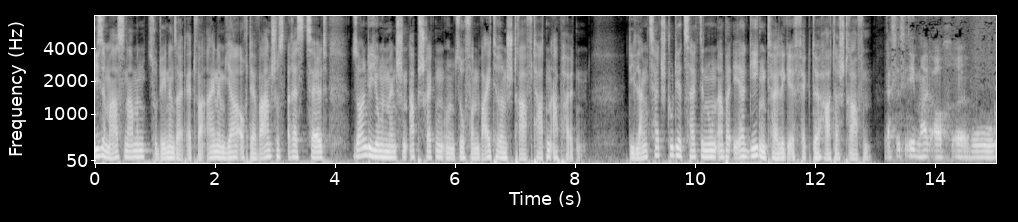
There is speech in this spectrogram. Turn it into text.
Diese Maßnahmen, zu denen seit etwa einem Jahr auch der Warnschussarrest zählt, sollen die jungen Menschen abschrecken und so von weiteren Straftaten abhalten. Die Langzeitstudie zeigte nun aber eher gegenteilige Effekte harter Strafen. Das ist eben halt auch, äh, wo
